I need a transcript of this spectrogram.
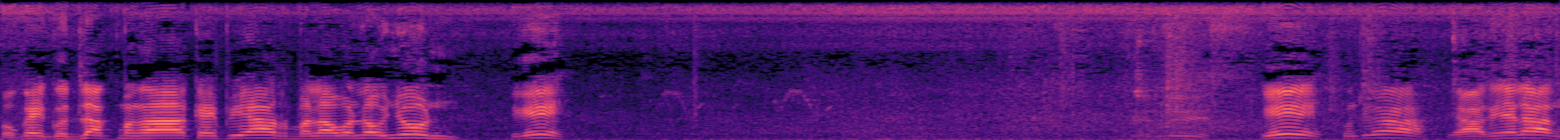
Okay, good luck mga KPR. Balawan La Union. Sige. Sige, kunti ka. Ya, ganyan lang.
